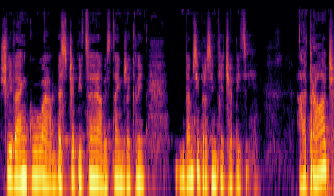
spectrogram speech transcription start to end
šli venku a bez čepice a vy jste jim řekli, vem si prosím tě čepici. Ale proč?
